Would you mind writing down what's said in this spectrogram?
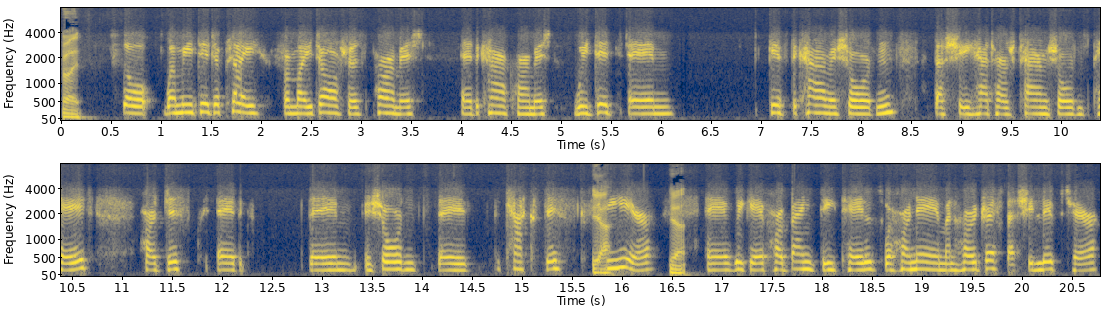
Right. So when we did apply for my daughter's permit, uh, the car permit, we did um, give the car insurance that she had her car insurance paid, her disc, uh, the, the um, insurance, the, the tax disc for the year. Yeah. Uh, we gave her bank details with her name and her address that she lived here.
